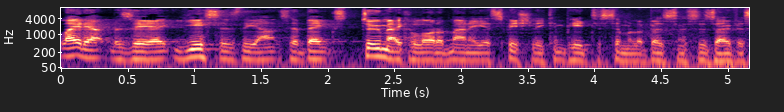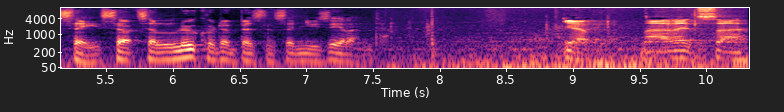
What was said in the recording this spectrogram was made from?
laid out there, yes is the answer. Banks do make a lot of money, especially compared to similar businesses overseas. So, it's a lucrative business in New Zealand. Yeah, no, that's uh,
